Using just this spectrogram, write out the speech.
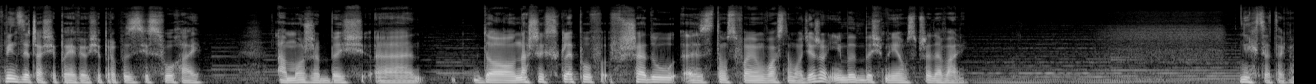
W międzyczasie pojawiały się propozycje: słuchaj, a może byś e, do naszych sklepów wszedł e, z tą swoją własną odzieżą i my byśmy ją sprzedawali. Nie chcę tego.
